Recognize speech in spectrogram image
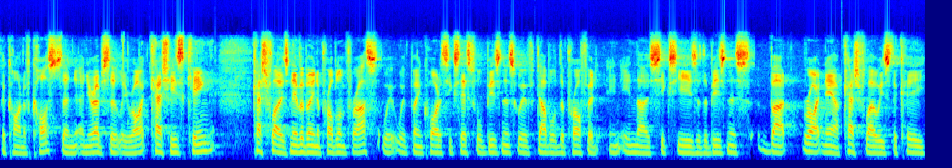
the kind of costs. And, and you're absolutely right, cash is king. Cash flow has never been a problem for us. We, have been quite a successful business. We've doubled the profit in, in those six years of the business. But right now, cash flow is the key.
